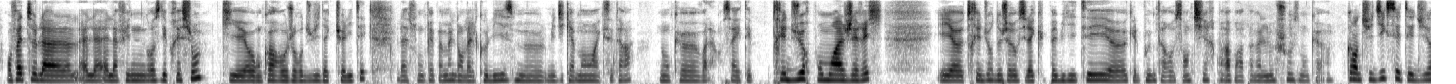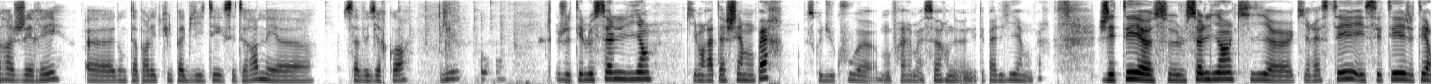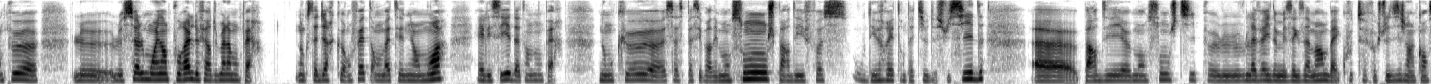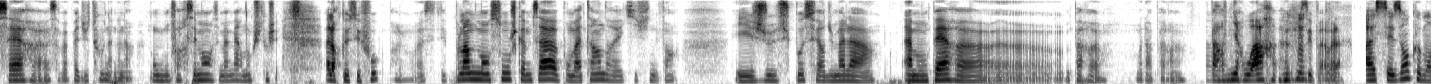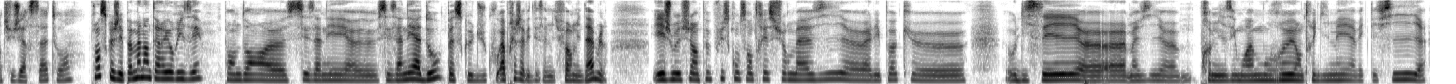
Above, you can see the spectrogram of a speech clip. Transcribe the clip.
en fait, elle, a fait une grosse dépression, qui est encore aujourd'hui d'actualité. Elle a sombré pas mal dans l'alcoolisme, le médicament, etc. Donc voilà, ça a été très dur pour moi à gérer et euh, très dur de gérer aussi la culpabilité euh, qu'elle pouvait me faire ressentir par rapport à pas mal de choses. Donc, euh. Quand tu dis que c'était dur à gérer, donc tu as parlé de culpabilité, etc., mais ça veut dire quoi? Oh, oh. J'étais le seul lien qui me rattachait à mon père, parce que du coup, mon frère et ma sœur n'étaient pas liés à mon père. J'étais le seul lien qui, qui restait, et c'était, j'étais un peu le, le seul moyen pour elle de faire du mal à mon père. Donc c'est-à-dire qu'en fait, en m'atteignant moi, elle essayait d'atteindre mon père. Donc euh, ça se passait par des mensonges, par des fausses ou des vraies tentatives de suicide. Euh, par des mensonges type le- la veille de mes examens, bah écoute, il faut que je te dise j'ai un cancer, euh, ça va pas du tout, nanana. Donc bon, forcément, c'est ma mère, donc je suis touchée. Alors que c'est faux. Voilà, C'était plein de mensonges comme ça pour m'atteindre et qui fin- enfin, et je suppose faire du mal à, à mon père euh, par euh, voilà par euh, par miroir, je sais pas voilà. À 16 ans, comment tu gères ça, toi? Je pense que j'ai pas mal intériorisé pendant euh, ces années euh, ces années ado parce que du coup après j'avais des amis formidables et je me suis un peu plus concentrée sur ma vie euh, à l'époque euh, au lycée, euh, ma vie euh, premiers émois amoureux entre guillemets avec les filles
